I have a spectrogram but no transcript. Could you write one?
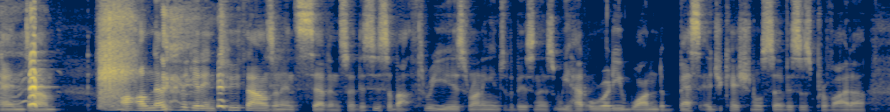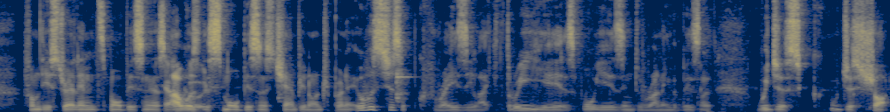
and um, I'll never forget in 2007. So this is about three years running into the business. We had already won the best educational services provider from the Australian Small Business. I was good. the small business champion entrepreneur. It was just crazy. Like three years, four years into running the business, we just we just shot.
